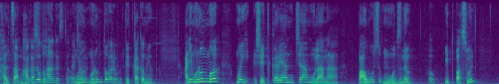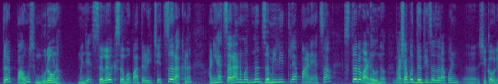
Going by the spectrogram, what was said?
खालचा भाग असतो. भाग असतो म्हणून. म्हणून तो. तितका कमी होतो. आणि म्हणून मग मग शेतकऱ्यांच्या मुलांना पाऊस मोजणं हो. इथपासून तर पाऊस मुरवणं म्हणजे सलग समपातळीचे चर राखणं आणि ह्या चरांमधनं जमिनीतल्या पाण्याचा स्तर वाढवणं अशा पद्धतीचं जर आपण शिकवलं.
